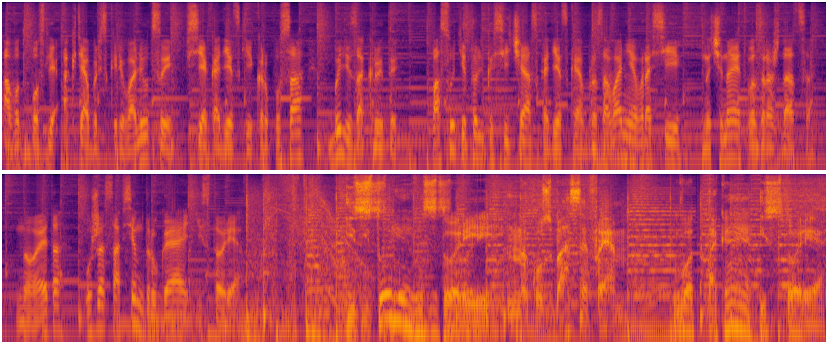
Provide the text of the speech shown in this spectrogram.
А вот после Октябрьской революции все кадетские корпуса были закрыты. По сути, только сейчас кадетское образование в России начинает возрождаться. Но это уже совсем другая история. История в истории на Кузбасс-ФМ. Вот такая история.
